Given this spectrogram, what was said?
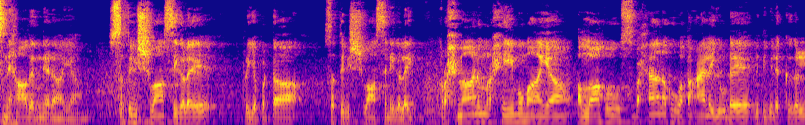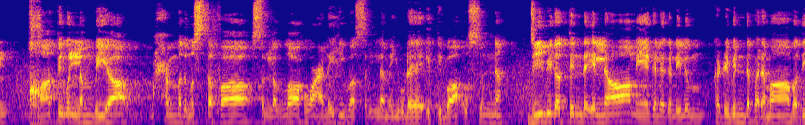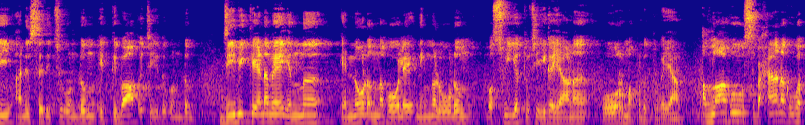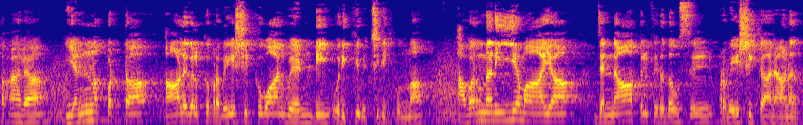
സ്നേഹാധന്യരായ സത്യവിശ്വാസികളെ പ്രിയപ്പെട്ട സത്യവിശ്വാസിനികളെ റഹ്മാനും റഹീമുമായ അള്ളാഹു സുബഹാനഹുവലയുടെ വിധിവിലക്കുകൾ ഖാത്തിമുൽ അംബിയ മുഹമ്മദ് മുസ്തഫ സല്ലല്ലാഹു അലഹി വസല്ലമയുടെ ഇത്തിബാ ഉസുന്ന ജീവിതത്തിന്റെ എല്ലാ മേഖലകളിലും കഴിവിന്റെ പരമാവധി അനുസരിച്ചുകൊണ്ടും ഇത്തിബാ ചെയ്തുകൊണ്ടും ജീവിക്കണമേ എന്ന് എന്നോടെന്ന പോലെ നിങ്ങളോടും വസീയത്തു ചെയ്യുകയാണ് ഓർമ്മപ്പെടുത്തുകയാണ്. അള്ളാഹു സുബാനഹുവത്ത എണ്ണപ്പെട്ട ആളുകൾക്ക് പ്രവേശിക്കുവാൻ വേണ്ടി ഒരുക്കി വച്ചിരിക്കുന്ന അവർണനീയമായ ജന്നാത്തുൽ ഫിർദൗസിൽ പ്രവേശിക്കാനാണ്.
